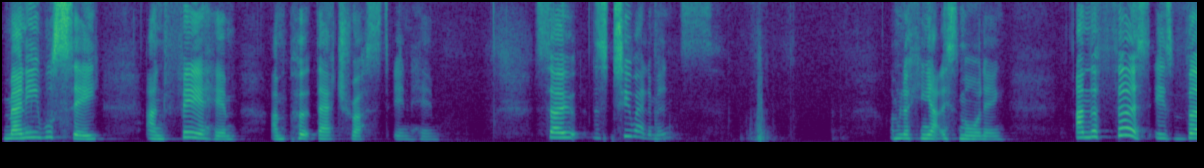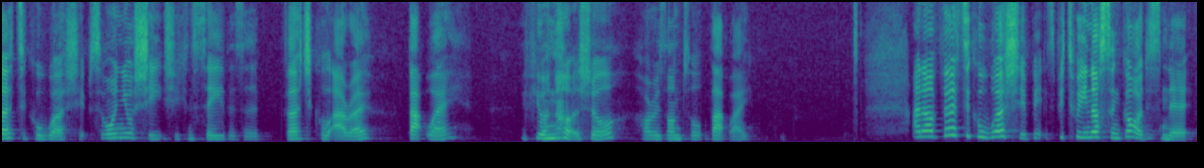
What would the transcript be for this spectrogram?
Many will see and fear him and put their trust in him. So there's two elements I'm looking at this morning. And the first is vertical worship. So on your sheets, you can see there's a vertical arrow that way, if you're not sure, horizontal that way. And our vertical worship, it's between us and God, isn't it?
